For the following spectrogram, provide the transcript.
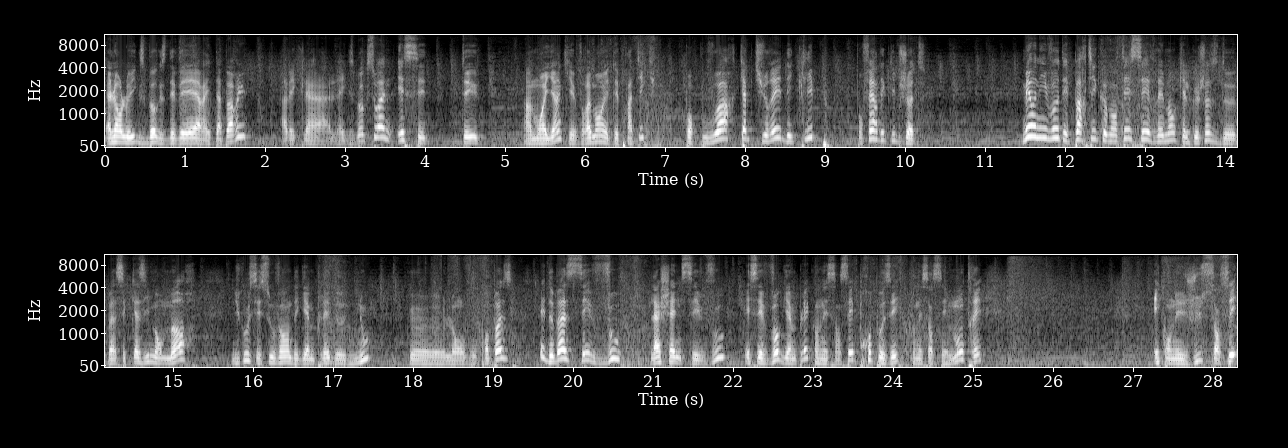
Alors le Xbox DVR est apparu avec la Xbox One et c'était un moyen qui a vraiment été pratique pour pouvoir capturer des clips pour faire des clip shots. Mais au niveau des parties commentées, c'est vraiment quelque chose de... Bah, c'est quasiment mort. Du coup, c'est souvent des gameplays de nous que l'on vous propose. Et de base, c'est vous. La chaîne, c'est vous. Et c'est vos gameplays qu'on est censé proposer, qu'on est censé montrer. Et qu'on est juste censé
